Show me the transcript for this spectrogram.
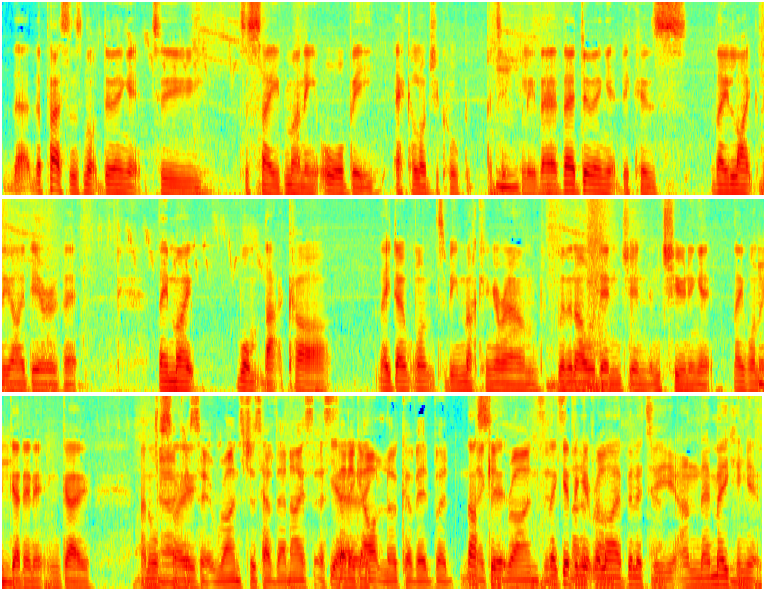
that the person's not doing it to to save money or be ecological particularly they're they're doing it because they like the idea of it they might want that car they don't want to be mucking around with an old engine and tuning it they want to Mm. get in it and go and also okay, so it runs, just have that nice aesthetic they- outlook of it, but that's like it, it. runs. they're giving it reliability and they're making it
